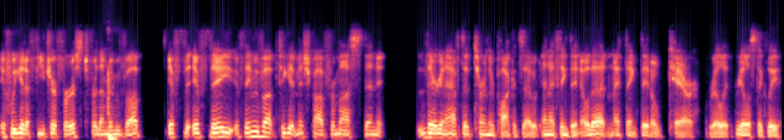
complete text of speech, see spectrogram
if we get a future first for them to move up, if if they if they move up to get Michkov from us, then they're going to have to turn their pockets out and i think they know that and i think they don't care really realistically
